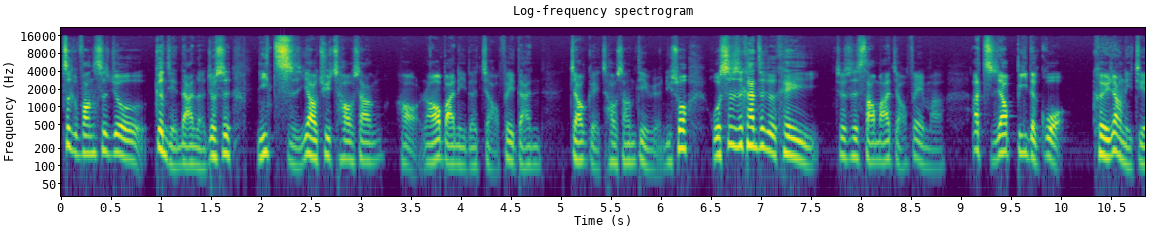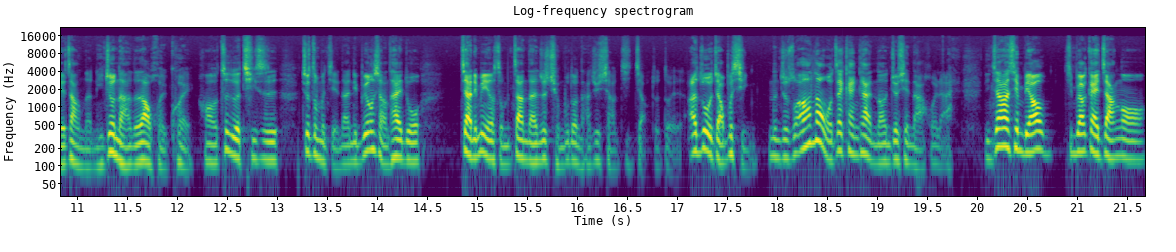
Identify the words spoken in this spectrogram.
这个方式就更简单了，就是你只要去超商好，然后把你的缴费单交给超商店员，你说我试试看这个可以就是扫码缴费吗？啊，只要逼得过。可以让你结账的，你就拿得到回馈。好，这个其实就这么简单，你不用想太多。家里面有什么账单，就全部都拿去小鸡缴就对了。啊，如果缴不行，那就说啊，那我再看看，然后你就先拿回来。你叫他先不要，先不要盖章哦。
